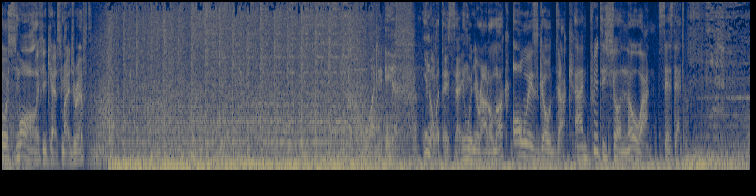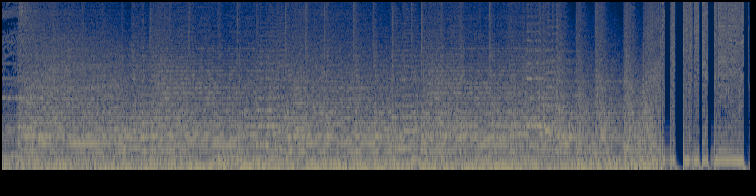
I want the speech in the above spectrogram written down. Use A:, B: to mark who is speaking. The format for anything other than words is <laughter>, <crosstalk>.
A: Or small, if you catch my drift. What if? You know what they say when you're out of luck? Always go duck.
B: I'm pretty sure no one says that.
